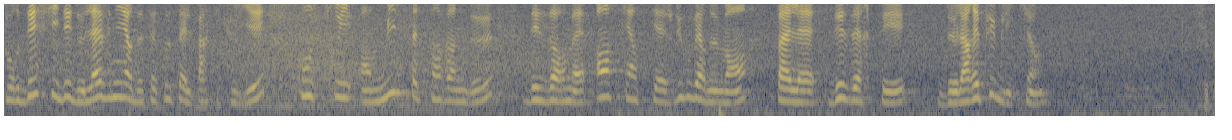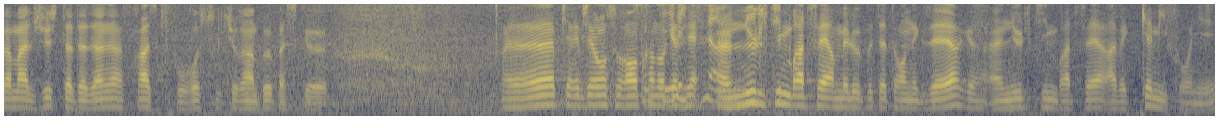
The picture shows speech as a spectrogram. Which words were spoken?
pour décider de l'avenir de cet hôtel particulier, construit en 1722, désormais ancien siège du gouvernement, palais déserté de la République. C'est pas mal, juste ta dernière phrase qu'il faut restructurer un peu parce que euh, Pierre-Yves Gerland sera en train d'engager un ultime bras de fer, mais le peut-être en exergue, un ultime bras de fer avec Camille Fournier.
